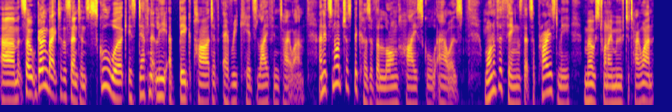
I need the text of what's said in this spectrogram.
Um, so, going back to the sentence, schoolwork is definitely a big part of every kid's life in Taiwan. And it's not just because of the long high school hours. One of the things that surprised me most when I moved to Taiwan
